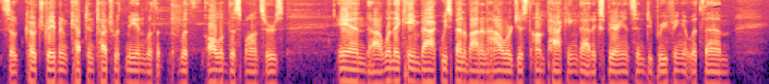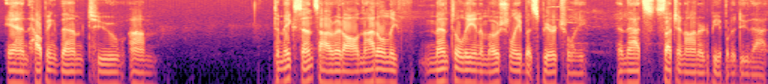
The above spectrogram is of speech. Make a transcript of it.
so Coach Draven kept in touch with me and with with all of the sponsors. And uh, when they came back, we spent about an hour just unpacking that experience and debriefing it with them, and helping them to um, to make sense out of it all, not only f- mentally and emotionally, but spiritually. And that's such an honor to be able to do that.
